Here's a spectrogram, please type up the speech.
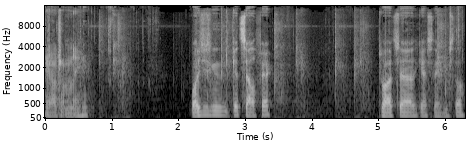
Yeah, I'll jump in later. Boys, he's gonna get self here. So that's, uh, I guess, name still.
